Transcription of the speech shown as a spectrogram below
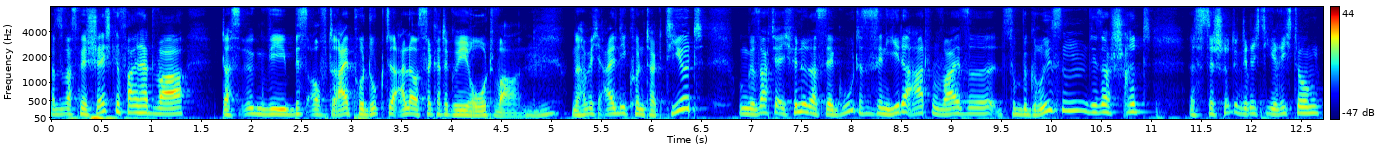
Also was mir schlecht gefallen hat, war, dass irgendwie bis auf drei Produkte alle aus der Kategorie Rot waren. Und dann habe ich Aldi kontaktiert und gesagt, ja, ich finde das sehr gut. Das ist in jeder Art und Weise zu begrüßen, dieser Schritt. Das ist der Schritt in die richtige Richtung.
